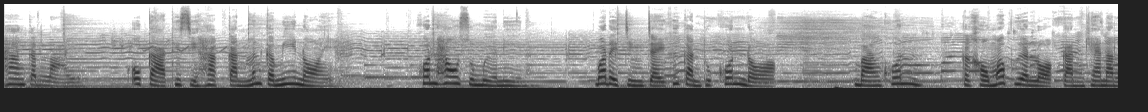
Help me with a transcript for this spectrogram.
ห่างกันหลาย โอกาสที่สิหักกันมันก็มีหน่อย คนเฮาสุมือนี้นะบ่ได้จริงใจคือกันทุกคนดอก บางคนก็เขามาเพื่อหลอกกันแค่นั้น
